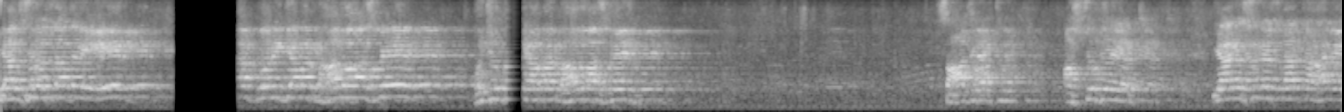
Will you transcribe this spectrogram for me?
ইয়া রাসূলুল্লাহ তাহলে এর পরে কি আবার ভালো আসবে? হুজুর বলে আবার ভালো আসবে। সাহাবীরা একটু আশ্চর্য হয়ে যাচ্ছে ইয়া রাসূলুল্লাহ, তাহলে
